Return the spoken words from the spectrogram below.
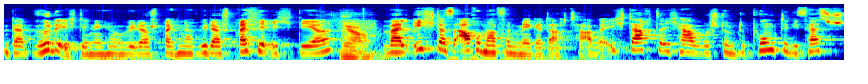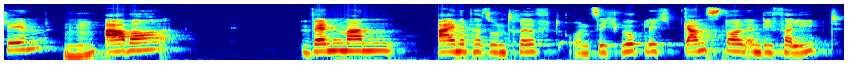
da würde ich dir nicht nur widersprechen, da widerspreche ich dir, ja. weil ich das auch immer von mir gedacht habe. Ich dachte, ich habe bestimmte Punkte, die feststehen, mhm. aber wenn man eine Person trifft und sich wirklich ganz doll in die verliebt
